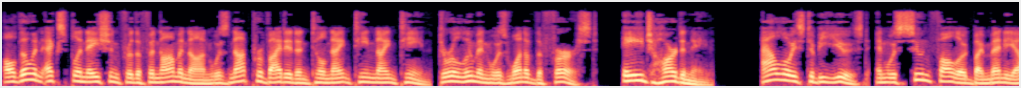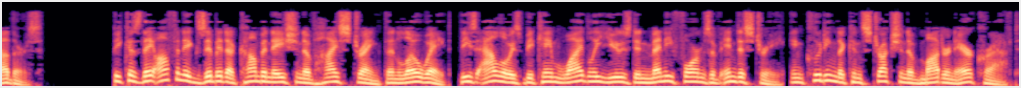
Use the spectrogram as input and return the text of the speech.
Although an explanation for the phenomenon was not provided until 1919, duralumin was one of the first age-hardening alloys to be used, and was soon followed by many others. Because they often exhibit a combination of high strength and low weight, these alloys became widely used in many forms of industry, including the construction of modern aircraft.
